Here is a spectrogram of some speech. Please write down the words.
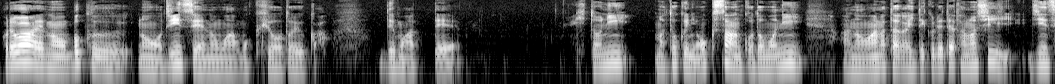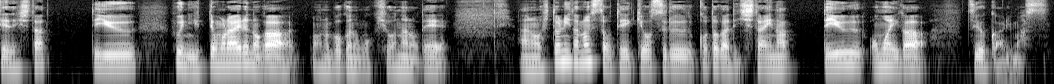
これは、あの、僕の人生のまあ目標というか、でもあって、人に、まあ、特に奥さん、子供に、あの、あなたがいてくれて楽しい人生でしたっていう風に言ってもらえるのが、あの、僕の目標なので、あの、人に楽しさを提供することがしたいなっていう思いが強くあります。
